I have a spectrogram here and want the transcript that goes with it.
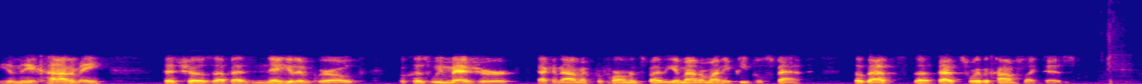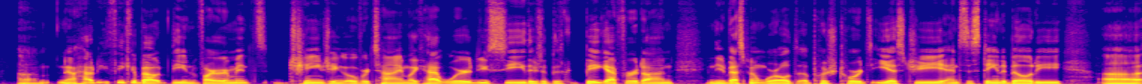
in the economy that shows up as negative growth because we measure economic performance by the amount of money people spend. So that's the, that's where the conflict is. Um, now, how do you think about the environment changing over time? Like, how where do you see there's a big effort on in the investment world a push towards ESG and sustainability? Uh,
